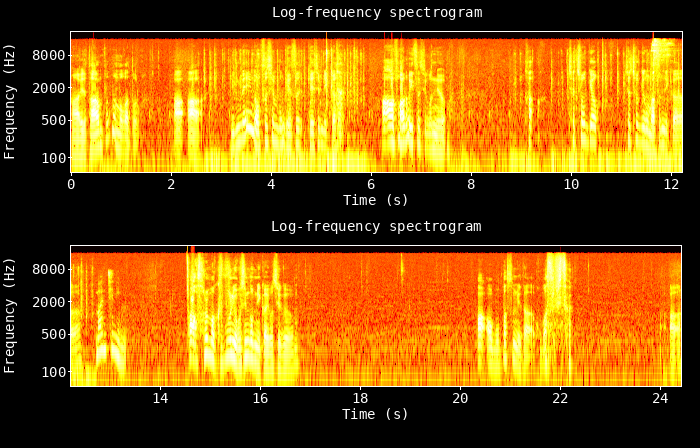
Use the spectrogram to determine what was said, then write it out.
아, 이제 다음 분 넘어가도록. 아, 아, 닉네임 없으신 분 계시, 계십니까? 아, 아, 바로 있으시군요. 카, 최초격, 최초격 맞습니까? 먼치님, 아, 설마 그분이 오신 겁니까, 이거 지금? 아, 어, 못 봤습니다. 고맙습니다. 아,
